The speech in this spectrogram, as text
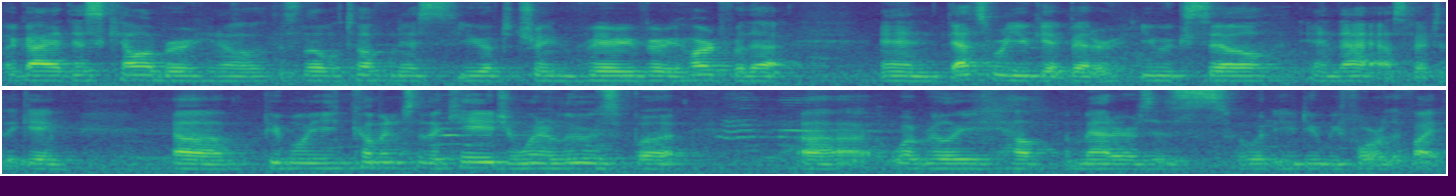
a guy at this caliber, you know, this level of toughness, you have to train very, very hard for that. And that's where you get better. You excel in that aspect of the game. Uh, people, you come into the cage and win or lose, but uh, what really help matters is what you do before the fight.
